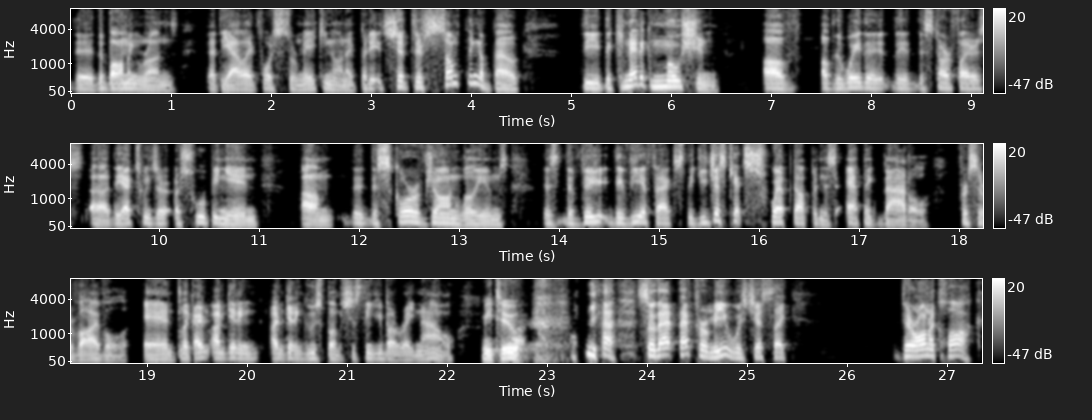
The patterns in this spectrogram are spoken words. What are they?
the the bombing runs that the Allied forces were making on it. But it's just there's something about the the kinetic motion of of the way the the, the starfighters, uh, the X-wings are, are swooping in, um, the the score of John Williams, this, the v, the VFX, that you just get swept up in this epic battle for survival, and like I'm, I'm getting I'm getting goosebumps just thinking about right now. Me too. Uh, yeah, so that that for me was just like they're on a clock.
